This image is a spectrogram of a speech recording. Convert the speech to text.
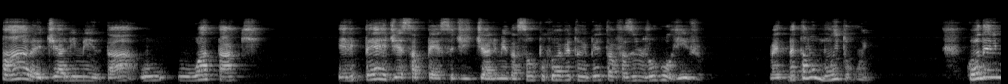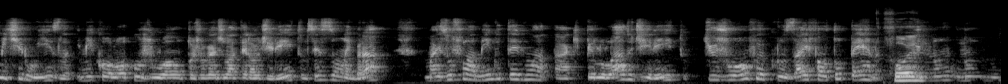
para de alimentar o, o ataque. Ele perde essa peça de, de alimentação porque o Everton Ribeiro estava fazendo um jogo horrível. Mas estava muito ruim. Quando ele me tira o Isla e me coloca o João para jogar de lateral direito, não sei se vocês vão lembrar, mas o Flamengo teve um ataque pelo lado direito que o João foi cruzar e faltou perna. Foi. Ele não, não,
